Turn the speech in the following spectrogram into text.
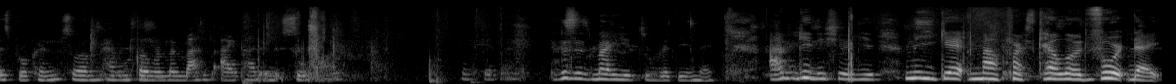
is broken, so I'm having to film on my massive iPad, and it's so hard. Okay then. This is my YouTube video now. I'm gonna show you me getting my first kill on Fortnite.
